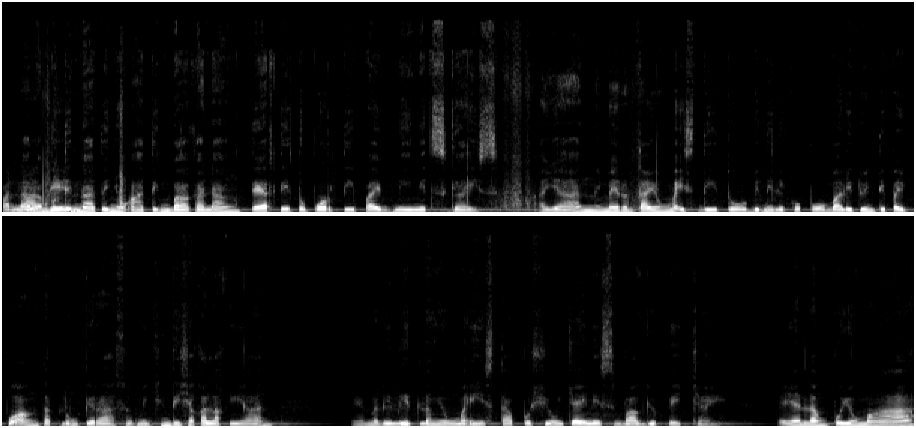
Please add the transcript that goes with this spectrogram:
Takpan natin. Lalambutin natin yung ating baka ng 30 to 45 minutes guys. Ayan, mayroon tayong mais dito. Binili ko po. Bali 25 po ang tatlong piraso. Medyo hindi siya kalakihan. Ayan, maliliit lang yung mais. Tapos yung Chinese Baguio Pechay. Ayan lang po yung mga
